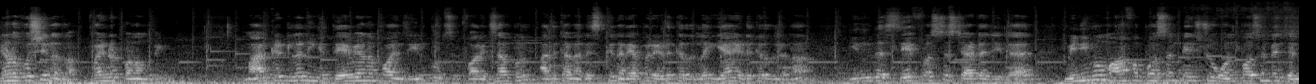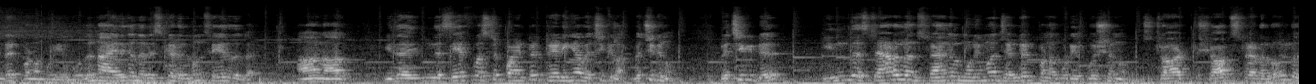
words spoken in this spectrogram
என்னோட கொஸ்டின் அதான் ஃபைண்ட் அவுட் பண்ண முடியும். மார்க்கெட்டில் நீங்கள் தேவையான பாயிண்ட்ஸ் இன்புட்ஸ் ஃபார் எக்ஸாம்பிள் அதுக்கான ரிஸ்க் நிறைய பேர் எடுக்கிறது இல்லை. ஏன் எடுக்கிறது இல்லைன்னா இந்த சேஃபஸ்ட் ஸ்ட்ராட்டஜியில் minimum of a percentage to one percentage generate பண்ண முடியும் போது நான் எதுக்கு அந்த ரிஸ்க் எடுக்கணும்னு செய்யறது இல்லை. ஆனால் இதை இந்த சேஃபஸ்ட் பாயிண்ட்டை ட்ரேடிங்காக வச்சுக்கலாம் வச்சுக்கணும். வச்சுக்கிட்டு இந்த ஸ்ட்ராடல் அண்ட் ஸ்ட்ராங்கல் மூலிமா ஜென்ரேட் பண்ணக்கூடிய பொசிஷன் ஸ்டார்ட் ஷார்ட் ஸ்ட்ராடலோ இல்லை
